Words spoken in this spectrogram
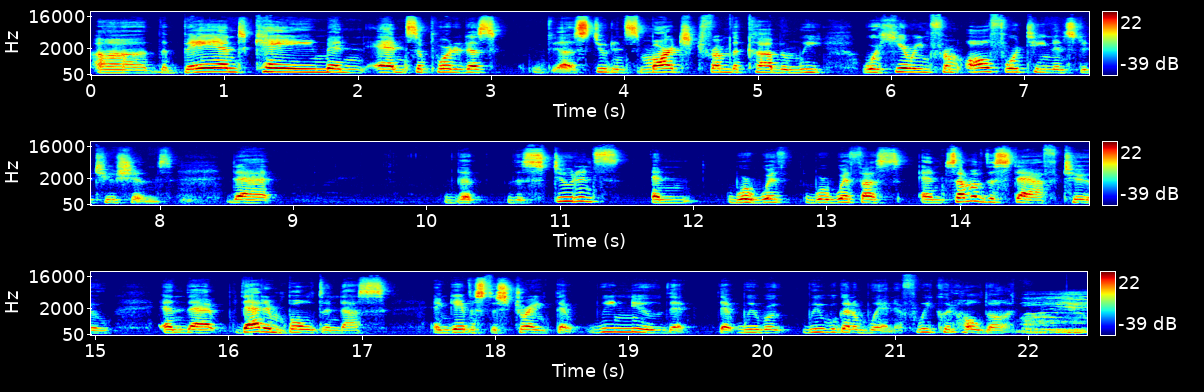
Uh, the band came and, and supported us. Uh, students marched from the Cub, and we were hearing from all 14 institutions that the the students and were with were with us, and some of the staff too, and that that emboldened us and gave us the strength that we knew that that we were we were going to win if we could hold on. You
